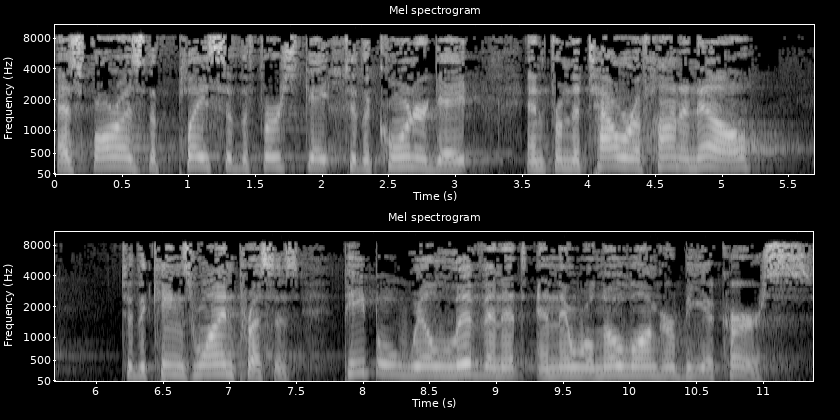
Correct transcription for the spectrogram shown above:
as far as the place of the first gate to the corner gate and from the tower of Hananel to the king's wine presses. People will live in it and there will no longer be a curse.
